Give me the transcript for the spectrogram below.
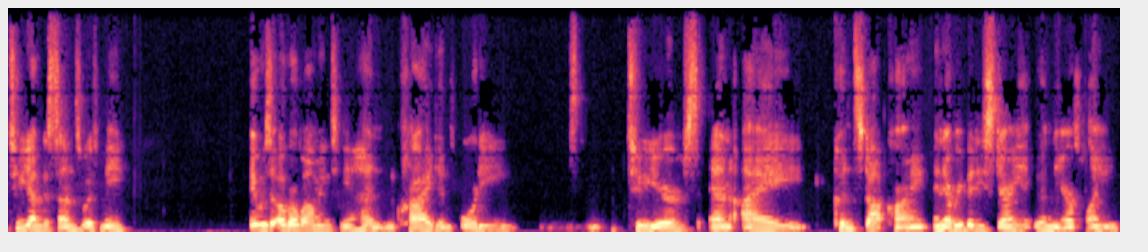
two youngest sons with me. It was overwhelming to me. I hadn't cried in 42 years, and I couldn't stop crying. And everybody's staring at you in the airplane.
